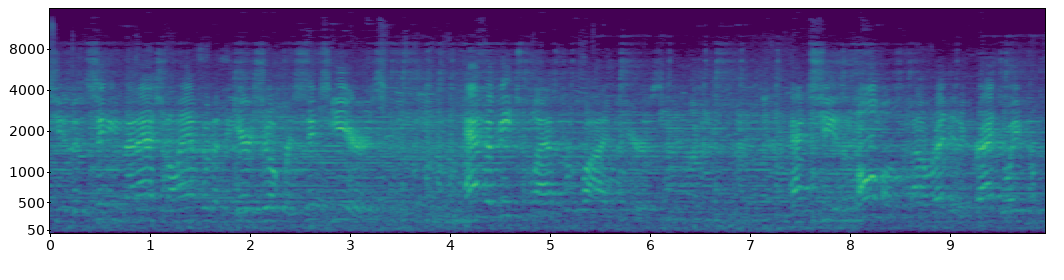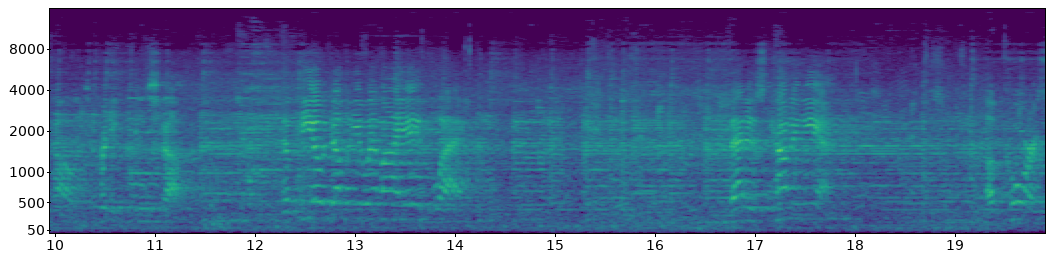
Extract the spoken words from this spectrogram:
She's been singing the national anthem at the air show for six years, and the beach blast for five years. And she's almost about ready to graduate from college. Pretty cool stuff. The POWMIA flag that is coming in, of course,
